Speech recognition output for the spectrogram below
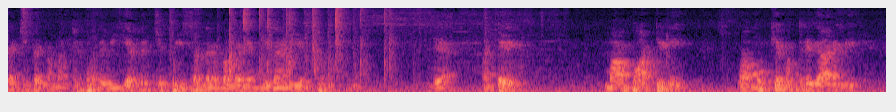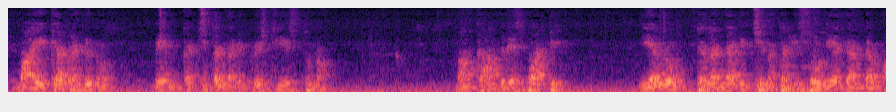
ఖచ్చితంగా మంత్రి పదవి ఇయ్యాలని చెప్పి ఈ సందర్భంగా నేను డిమాండ్ చేస్తున్నాను. అంటే మా పార్టీని మా ముఖ్యమంత్రి గారిని మా హైకమాండ్ను మేము ఖచ్చితంగా రిక్వెస్ట్ చేస్తున్నాం. మా కాంగ్రెస్ పార్టీ ఇయలో తెలంగాణ ఇచ్చిన తల్లి సోనియా గాంధమ్మ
